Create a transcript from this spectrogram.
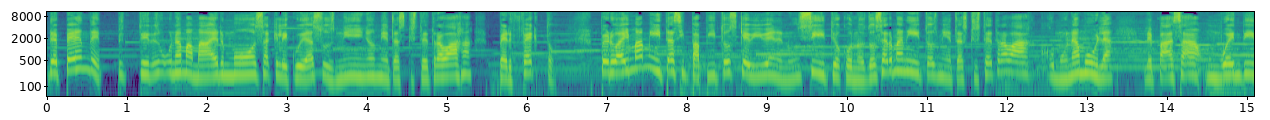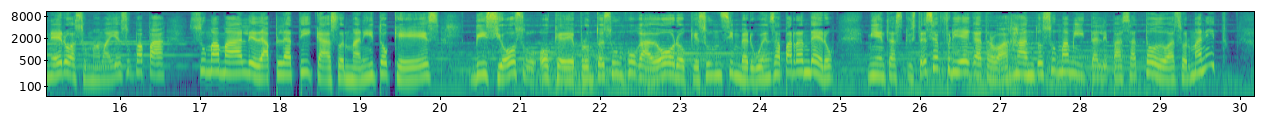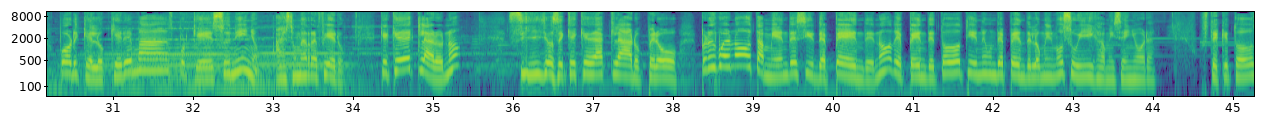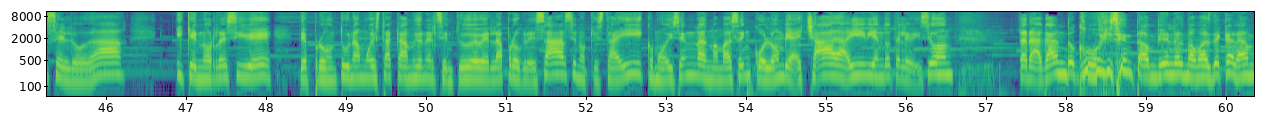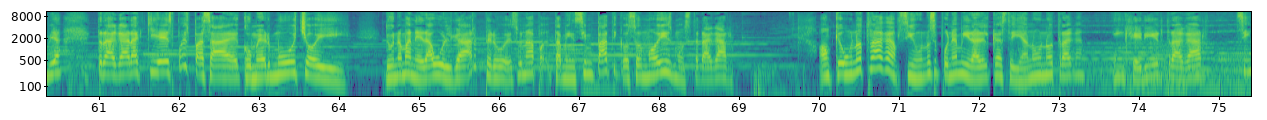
Depende. Tienes una mamá hermosa que le cuida a sus niños mientras que usted trabaja. Perfecto. Pero hay mamitas y papitos que viven en un sitio con los dos hermanitos, mientras que usted trabaja como una mula, le pasa un buen dinero a su mamá y a su papá, su mamá le da platica a su hermanito que es vicioso o que de pronto es un jugador o que es un sinvergüenza parrandero, mientras que usted se friega trabajando, su mamita le pasa todo a su hermanito, porque lo quiere más, porque es su niño, a eso me refiero. Que quede claro, ¿no? Sí, yo sé que queda claro, pero, pero es bueno también decir depende, ¿no? Depende, todo tiene un depende, lo mismo su hija, mi señora. Usted que todo se lo da y que no recibe de pronto una muestra a cambio en el sentido de verla progresar, sino que está ahí, como dicen las mamás en Colombia, echada ahí viendo televisión, tragando, como dicen también las mamás de Calambia. Tragar aquí es pues pasar, comer mucho y de una manera vulgar, pero es una también simpático, son modismos, tragar. Aunque uno traga, si uno se pone a mirar el castellano, uno traga, ingerir, tragar, sí.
